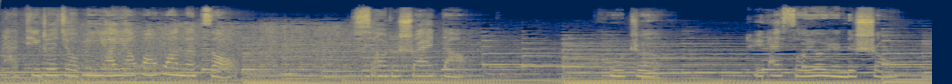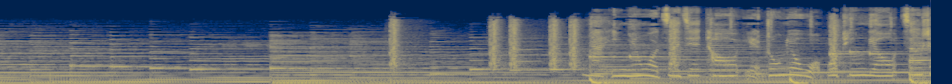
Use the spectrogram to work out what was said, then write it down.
他提着酒瓶摇摇晃晃的走，笑着摔倒，哭着推开所有人的手。那一年我在街头，眼中六我不停留。江山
